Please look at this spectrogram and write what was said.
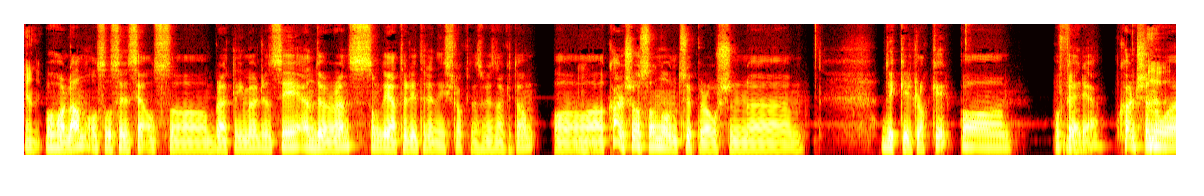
Enig. på Holland. Og så syns jeg også Brightling Emergency, Endurance, som de heter de treningsklokkene som vi snakket om. Og Mm. kanskje også noen Super Ocean uh, dykkerklokker på, på ferie. Kanskje noe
